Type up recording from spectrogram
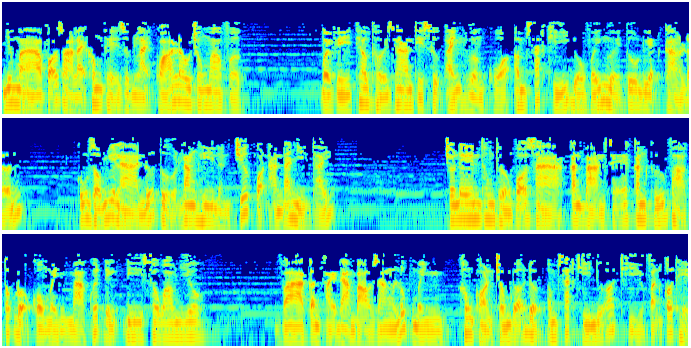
Nhưng mà võ giả lại không thể dừng lại quá lâu trong ma vực, bởi vì theo thời gian thì sự ảnh hưởng của âm sát khí đối với người tu luyện càng lớn, cũng giống như là nữ tử Lăng Hy lần trước bọn hắn đã nhìn thấy. Cho nên thông thường võ giả căn bản sẽ căn cứ vào tốc độ của mình mà quyết định đi sâu bao nhiêu và cần phải đảm bảo rằng lúc mình không còn chống đỡ được âm sát khí nữa thì vẫn có thể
